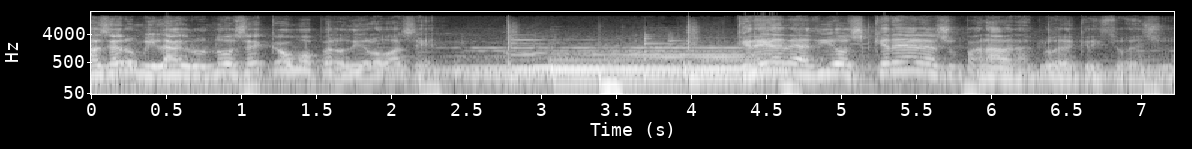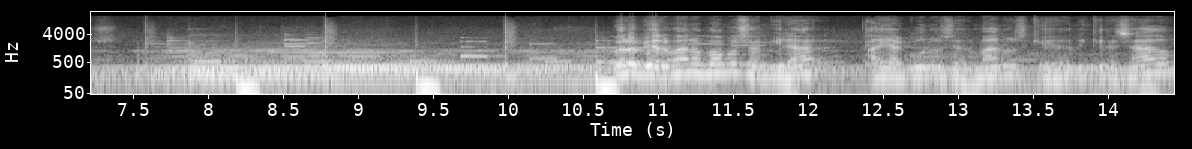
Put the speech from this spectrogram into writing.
a hacer un milagro. No sé cómo, pero Dios lo va a hacer. Créale a Dios, créale a su palabra. Gloria a Cristo Jesús. Bueno, mis hermanos, vamos a mirar. Hay algunos hermanos que han ingresado.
